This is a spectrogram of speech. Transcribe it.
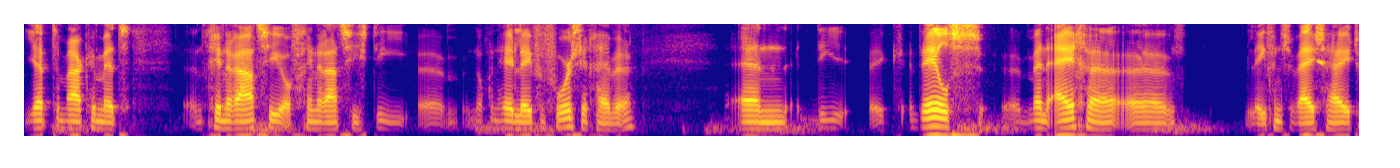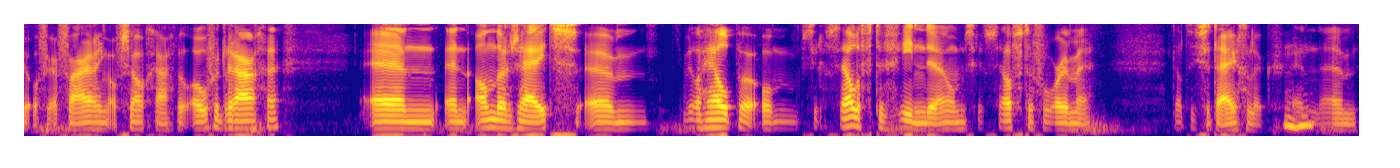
je hebt te maken met een generatie of generaties die uh, nog een heel leven voor zich hebben. En die ik deels uh, mijn eigen uh, levenswijsheid of ervaring of zo graag wil overdragen. En, en anderzijds um, wil helpen om zichzelf te vinden, om zichzelf te vormen. Dat is het eigenlijk. Mm -hmm. en, um,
